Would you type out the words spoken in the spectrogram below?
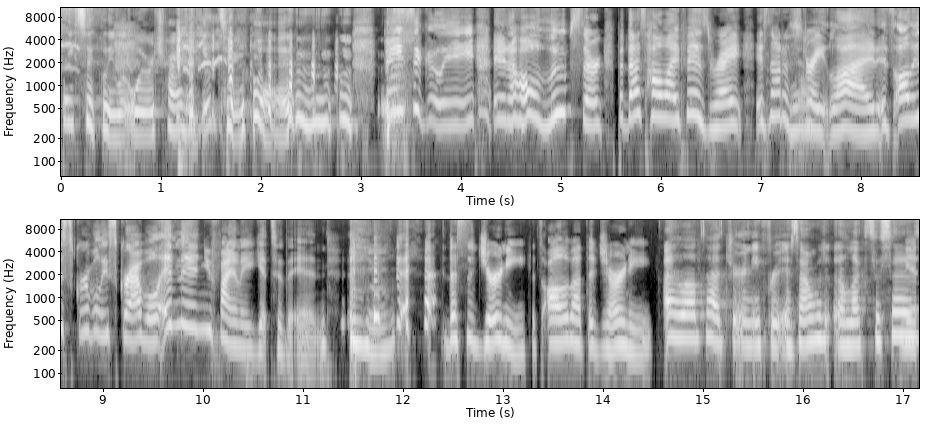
basically what we were trying to get to was basically in a whole loop circle but that's how life is right it's not a Yeah. straight line it's all this scribbly scrabble and then you finally get to the end Mhm. that's the journey it's all about the journey I love that journey for. Is that what Alexa says?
